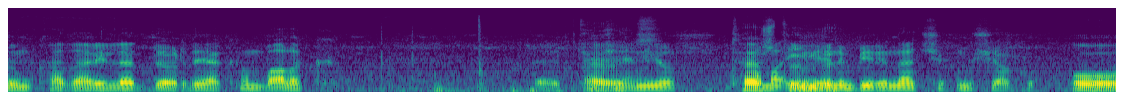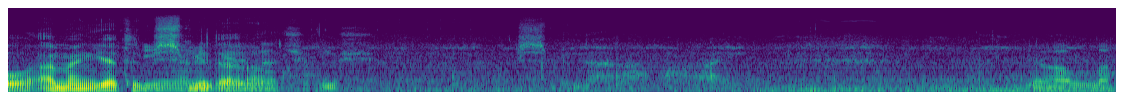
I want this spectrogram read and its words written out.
Ama darttığım kadarıyla dörde yakın balık e, tükeniyor. ters Ama döndü. iğnenin birinden çıkmış Yakup. Oo hemen getir İğnenin birinden çıkmış. Bismillah. Ya Allah.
